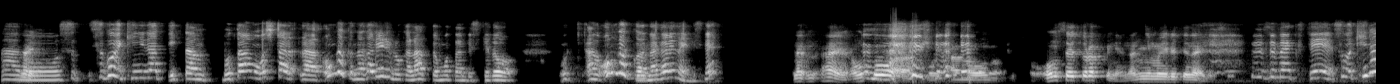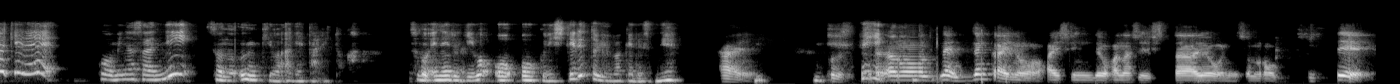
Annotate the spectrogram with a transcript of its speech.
あの、はい、す、すごい気になって一旦ボタンを押したら音楽流れるのかなって思ったんですけど、あの音楽は流れないんですね。なはい、音は、あの、音声トラックには何にも入れてないです。じゃなくて、その気だけで、こう皆さんにその運気を上げたりとか、そのエネルギーをお送りしているというわけですね。はい。そうです。あの、ね、前回の配信でお話ししたように、その、切って、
